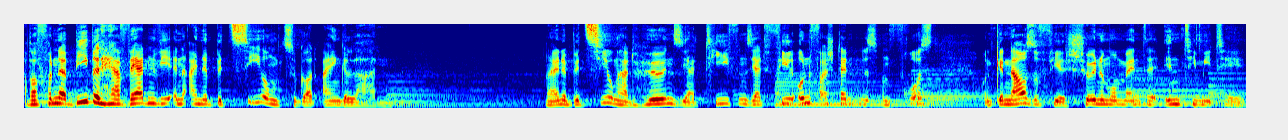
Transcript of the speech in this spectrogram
Aber von der Bibel her werden wir in eine Beziehung zu Gott eingeladen. Und eine Beziehung hat Höhen, sie hat Tiefen, sie hat viel Unverständnis und Frust und genauso viel schöne Momente, Intimität.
